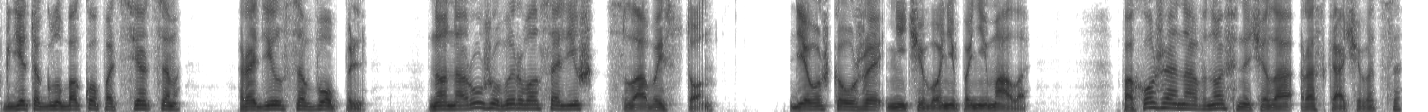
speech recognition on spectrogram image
Где-то глубоко под сердцем родился вопль, но наружу вырвался лишь слабый стон. Девушка уже ничего не понимала. Похоже, она вновь начала раскачиваться.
